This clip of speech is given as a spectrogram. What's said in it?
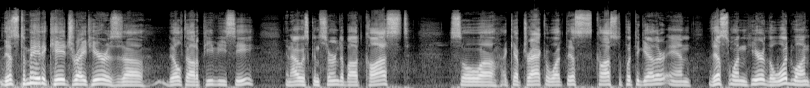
This tomato cage right here is uh, built out of PVC, and I was concerned about cost, so uh, I kept track of what this cost to put together, and this one here, the wood one,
